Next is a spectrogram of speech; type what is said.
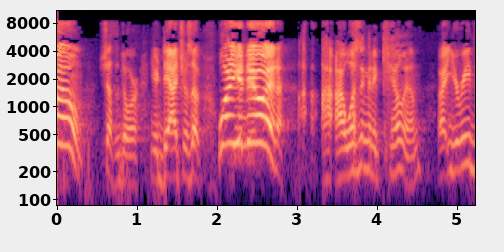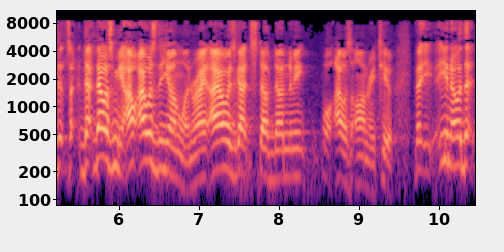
boom! Shut the door. Your dad shows up. What are you doing? I, I wasn't going to kill him. Right? You read this. That, that was me. I, I was the young one, right? I always got stuff done to me well, I was ornery too. But you know, that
